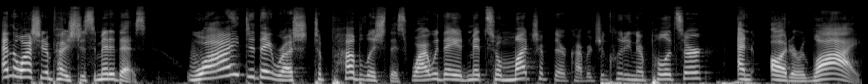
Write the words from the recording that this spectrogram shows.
And the Washington Post just submitted this. Why did they rush to publish this? Why would they admit so much of their coverage, including their Pulitzer, an utter lie?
